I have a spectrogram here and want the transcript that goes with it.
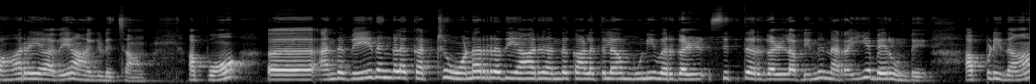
பாறையாகவே ஆகிடுச்சாம். அப்போது அந்த வேதங்களை கற்று உணர்றது யார் அந்த காலத்தில்? முனிவர்கள் சித்தர்கள் அப்படின்னு நிறைய பேர் உண்டு. அப்படிதான்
